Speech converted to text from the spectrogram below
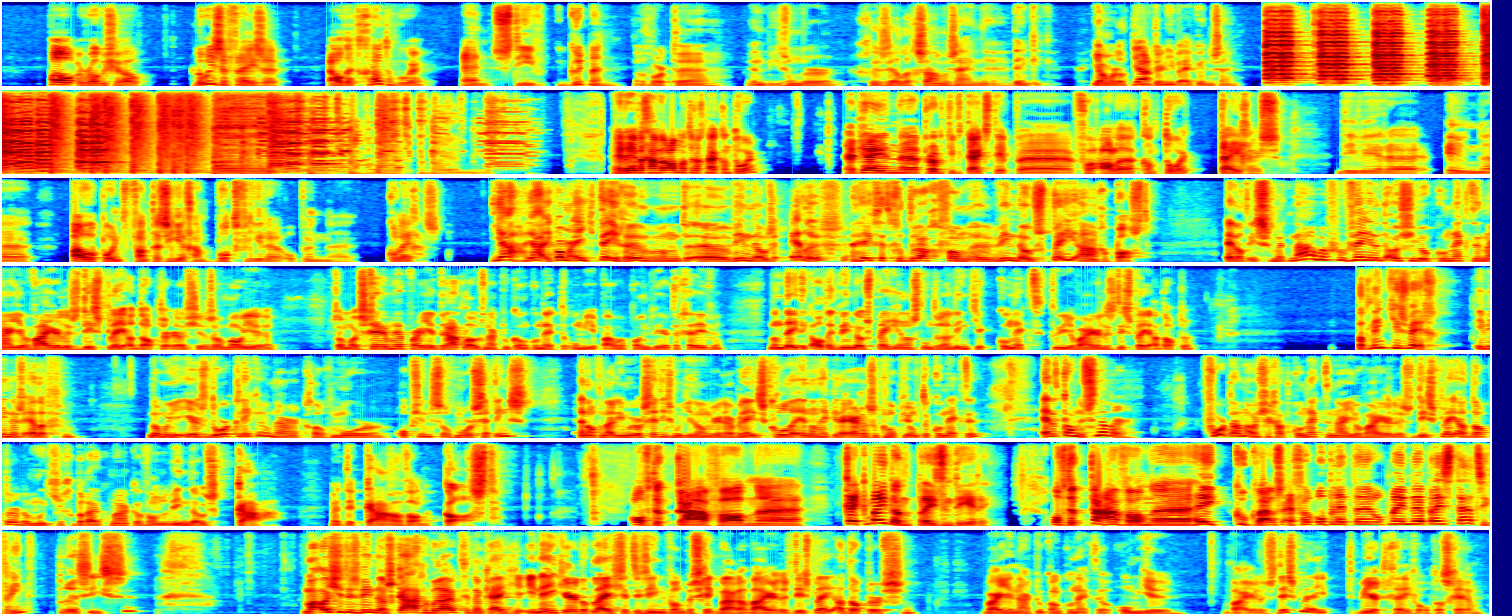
Paul Robichaud, Louise Vrezen, Eldert Grotenboer en Steve Goodman. Dat wordt uh, een bijzonder gezellig samen zijn, uh, denk ik. Jammer dat we ja. er niet bij kunnen zijn. Hey Ray, we gaan weer allemaal terug naar kantoor. Heb jij een uh, productiviteitstip voor alle kantoortijgers die weer in PowerPoint-fantasieën gaan botvieren op hun collega's? Ja, ja, ik kwam er eentje tegen, want uh, Windows 11 heeft het gedrag van uh, Windows P aangepast. En dat is met name vervelend als je wil connecten naar je wireless display adapter. Als je zo'n mooie, zo'n mooi scherm hebt waar je draadloos naartoe kan connecten om je PowerPoint weer te geven. Dan deed ik altijd Windows P en dan stond er een linkje connect to your wireless display adapter. Dat linkje is weg in Windows 11. Dan moet je eerst doorklikken naar, ik geloof, More Options of More Settings. En dan vanuit die More Settings moet je dan weer naar beneden scrollen. En dan heb je daar ergens een knopje om te connecten. En het kan dus sneller. Voortaan als je gaat connecten naar je wireless display adapter, dan moet je gebruik maken van Windows K. Met de K van cast. Of de K van, uh, kijk mij dan presenteren. Of de K van, uh, hey Koekwous, even opletten op mijn uh, presentatie, vriend. Precies. Maar als je dus Windows K gebruikt, dan krijg je in één keer dat lijstje te zien van beschikbare wireless display adapters. Waar je naartoe kan connecten om je wireless display weer te geven op dat scherm.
